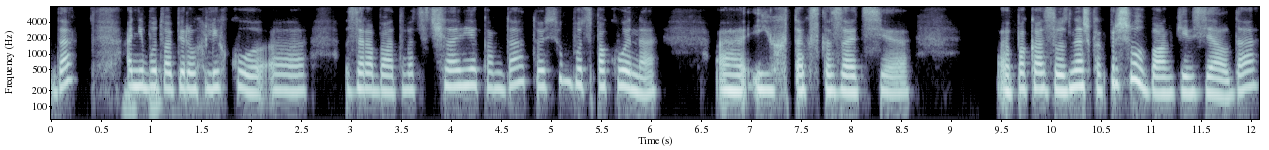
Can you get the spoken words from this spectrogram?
да. Они будут, во-первых, легко э, зарабатываться человеком, да, то есть он будет спокойно э, их, так сказать, э, э показывать, знаешь, как пришел в банк и взял, да,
